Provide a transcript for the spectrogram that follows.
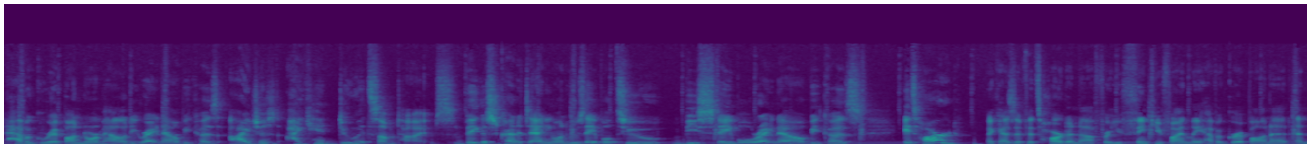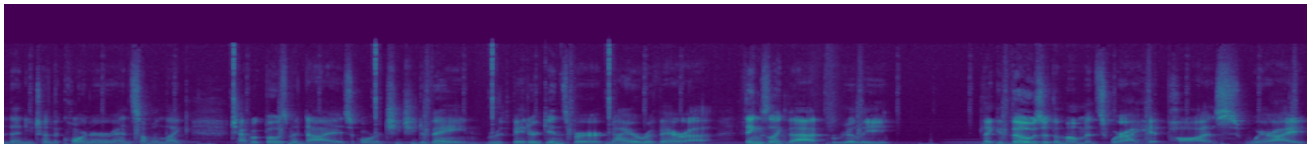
have a grip on normality right now because I just I can't do it sometimes. Biggest credit to anyone who's able to be stable right now because it's hard. Like as if it's hard enough or you think you finally have a grip on it and then you turn the corner and someone like Chadwick Boseman dies or Chi Chi DeVayne, Ruth Bader Ginsburg, Naya Rivera, things like that really, like those are the moments where I hit pause, where I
